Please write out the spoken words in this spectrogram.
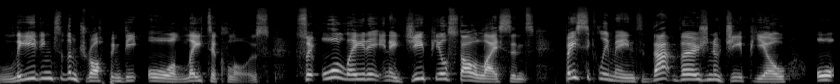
leading to them dropping the or later clause. So or later in a GPL style license basically means that version of GPL or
